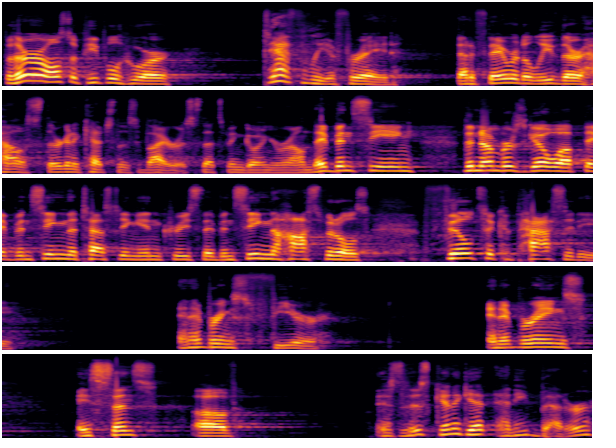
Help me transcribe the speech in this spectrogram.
but there are also people who are deathly afraid that if they were to leave their house, they're going to catch this virus that's been going around. They've been seeing the numbers go up, they've been seeing the testing increase, they've been seeing the hospitals fill to capacity. And it brings fear. And it brings a sense of is this going to get any better?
